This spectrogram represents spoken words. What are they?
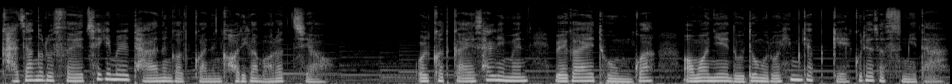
가장으로서의 책임을 다하는 것과는 거리가 멀었지요. 올컷가의 살림은 외가의 도움과 어머니의 노동으로 힘겹게 꾸려졌습니다.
